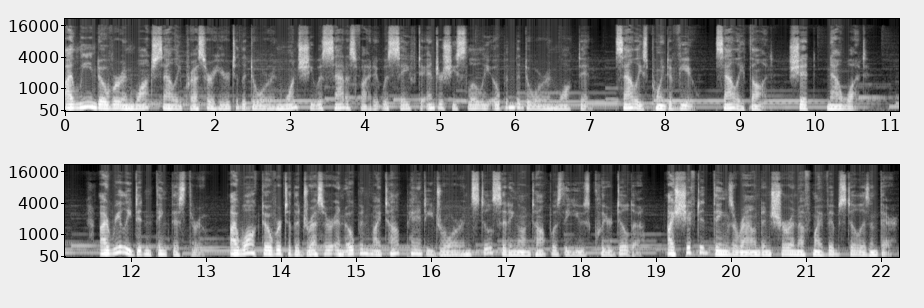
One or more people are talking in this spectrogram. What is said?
I leaned over and watched Sally press her hair to the door, and once she was satisfied it was safe to enter, she slowly opened the door and walked in. Sally's point of view. Sally thought, shit, now what? I really didn't think this through. I walked over to the dresser and opened my top panty drawer, and still sitting on top was the used clear dildo. I shifted things around, and sure enough, my Vib still isn't there.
